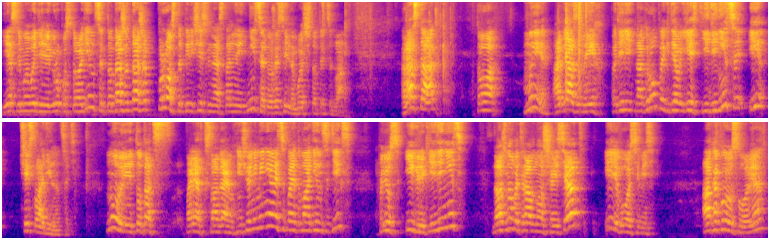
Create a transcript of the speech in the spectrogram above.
Если мы выделили группу 111, то даже, даже просто перечисленные остальные единицы, это уже сильно больше 132. Раз так, то мы обязаны их поделить на группы, где есть единицы и числа 11. Ну и тут от порядка слагаемых ничего не меняется, поэтому 11х плюс y единиц должно быть равно 60 или 80. А какое условие?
